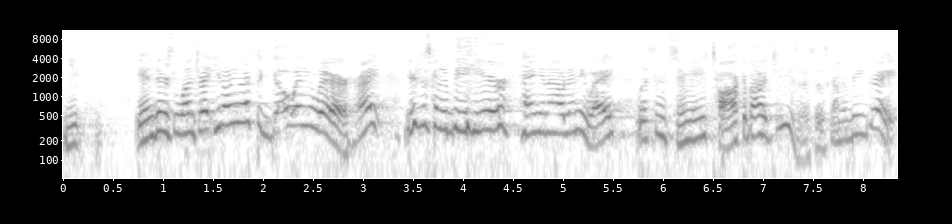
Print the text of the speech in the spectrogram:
You, and there's lunch, right? You don't even have to go anywhere, right? You're just going to be here hanging out anyway. Listen to me talk about Jesus. It's going to be great.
